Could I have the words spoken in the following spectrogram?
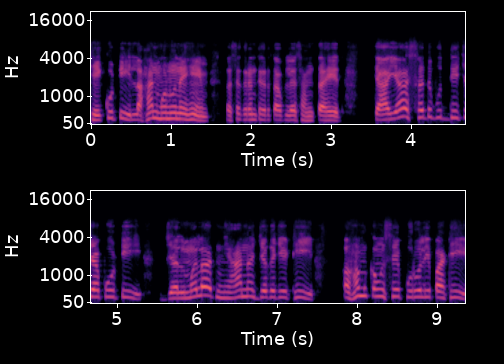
थेकुटी लहान म्हणू नये असं ग्रंथकर्ता आपल्याला सांगताहेत. त्या या सद्बुद्धीच्या पोटी जन्मला ज्ञान जगजेठी अहम कंसे पुरवली पाठी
